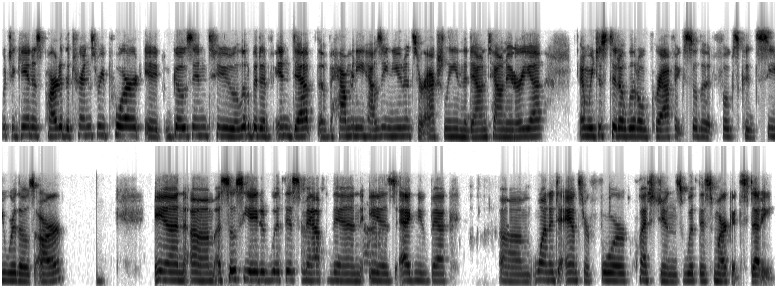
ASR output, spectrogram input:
which again is part of the trends report. It goes into a little bit of in-depth of how many housing units are actually in the downtown area. And we just did a little graphic so that folks could see where those are. And um, associated with this map then is Agnew Beck um, wanted to answer four questions with this market study.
